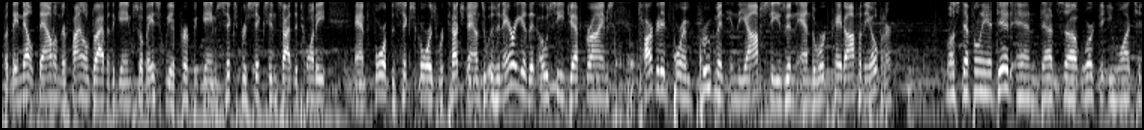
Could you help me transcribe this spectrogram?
but they knelt down on their final drive of the game. So basically a perfect game, six for six inside the 20, and four of the six scores were touchdowns. It was an area that OC Jeff Grimes targeted for improvement in the offseason, and the work paid off in the opener. Most definitely, it did, and that's uh, work that you want to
